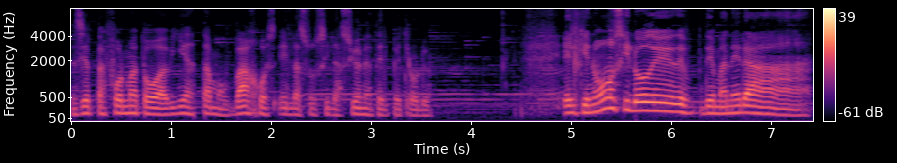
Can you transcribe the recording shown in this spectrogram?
en cierta forma todavía estamos bajos en las oscilaciones del petróleo. El que no osciló de, de, manera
